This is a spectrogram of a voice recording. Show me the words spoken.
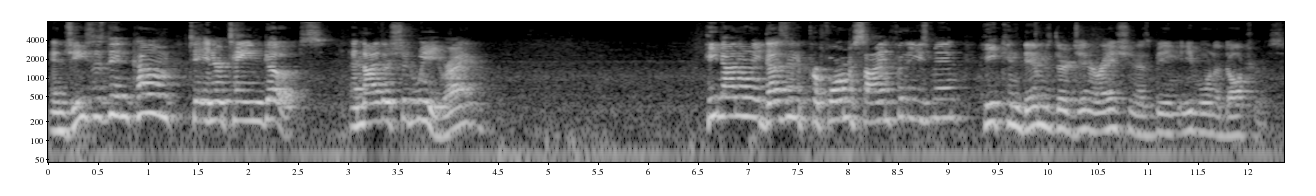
And Jesus didn't come to entertain goats. And neither should we, right? he not only doesn't perform a sign for these men, he condemns their generation as being evil and adulterous.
